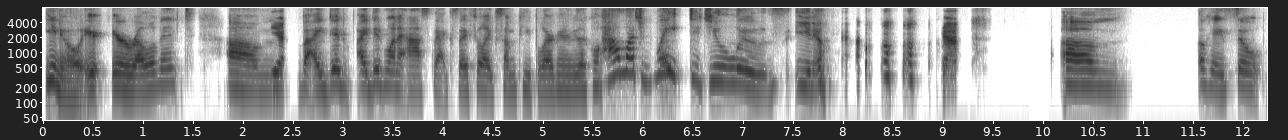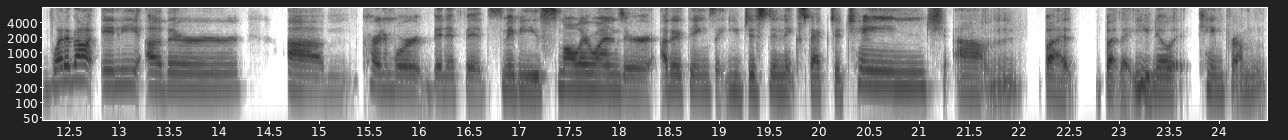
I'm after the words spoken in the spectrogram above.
you know, ir- irrelevant. Um, yeah. But I did, I did want to ask that because I feel like some people are going to be like, well, how much weight did you lose? You know? yeah. Um, okay. So what about any other um, carnivore benefits, maybe smaller ones or other things that you just didn't expect to change, um, but but that you know it came from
